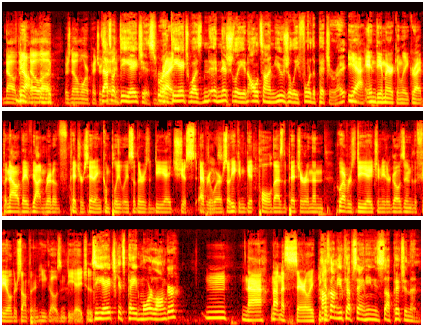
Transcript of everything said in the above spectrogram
No, there's No, no, no, uh, like- there's no more pitchers. That's hitting. what DH is, right? Right. DH was initially an all time, usually for the pitcher, right? yeah, in the American League, right? But now they've gotten rid of pitchers hitting completely, so there's a DH just everywhere, so he can get pulled as the pitcher, and then whoever's DH and either goes into the field or something, and he goes and DHs. DH gets paid more longer. Mm, nah, not necessarily. How come you kept saying he needs to stop pitching then?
